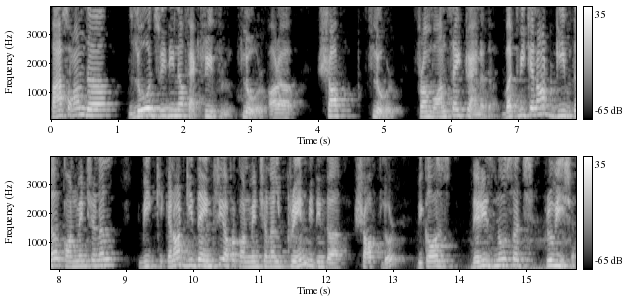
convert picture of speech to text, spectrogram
pass on the loads within a factory floor or a shop floor from one side to another. But we cannot give the conventional we cannot give the entry of a conventional crane within the shop floor because there is no such provision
